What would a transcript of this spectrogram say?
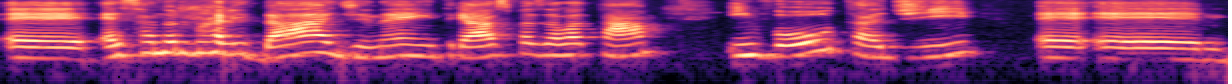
é, essa normalidade, né, entre aspas, ela está envolta de, é, é,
